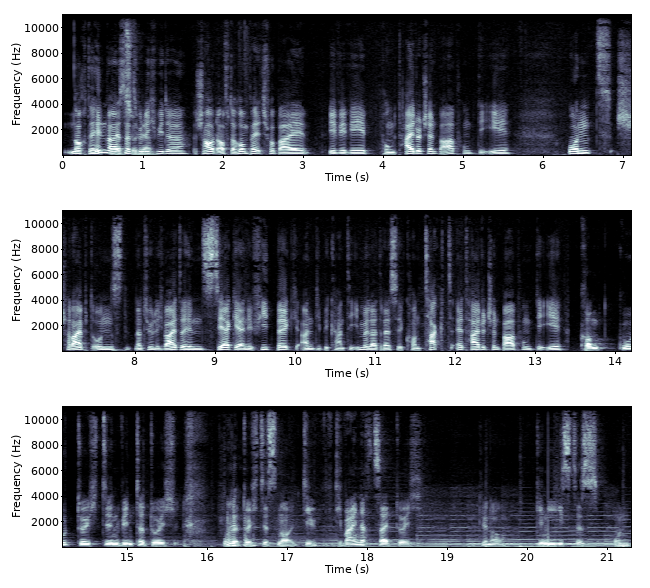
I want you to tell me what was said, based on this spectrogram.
Noch der Hinweis natürlich wieder, schaut auf der Homepage vorbei, www.hydrogenbar.de und schreibt uns natürlich weiterhin sehr gerne Feedback an die bekannte E-Mail-Adresse kontakt.hydrogenbar.de. Kommt gut durch den Winter durch oder durch das Neu die, die Weihnachtszeit durch. Genau. Genießt es und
